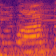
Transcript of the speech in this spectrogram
quatro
